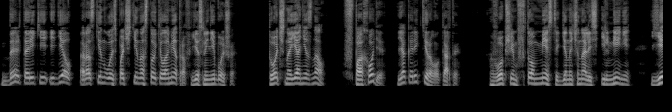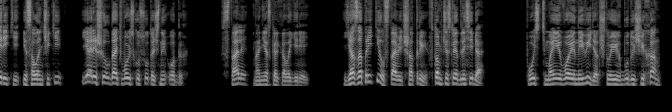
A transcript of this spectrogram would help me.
Дельта реки Идел раскинулась почти на 100 километров, если не больше. Точно я не знал. В походе я корректировал карты. В общем, в том месте, где начинались Ильмени, Ерики и Солончаки, я решил дать войску суточный отдых. Встали на несколько лагерей. Я запретил ставить шатры, в том числе для себя. Пусть мои воины видят, что их будущий хан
